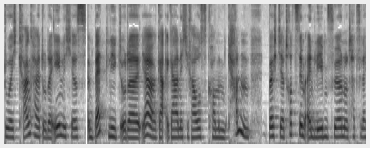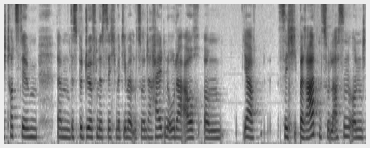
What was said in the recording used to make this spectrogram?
durch Krankheit oder ähnliches im Bett liegt oder ja gar, nicht rauskommen kann, möchte ja trotzdem ein Leben führen und hat vielleicht trotzdem ähm, das Bedürfnis, sich mit jemandem zu unterhalten oder auch ähm, ja sich beraten zu lassen und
